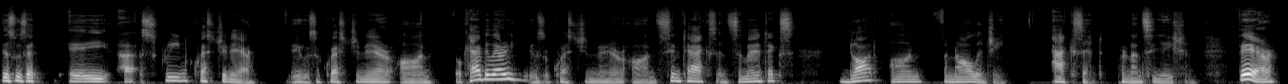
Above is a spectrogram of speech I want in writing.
This was a, a, a screen questionnaire. It was a questionnaire on vocabulary, it was a questionnaire on syntax and semantics, not on phonology accent pronunciation. There,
